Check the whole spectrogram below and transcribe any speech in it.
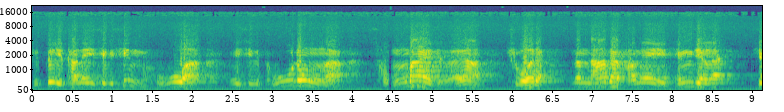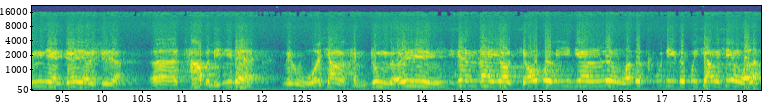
是对他那些个信徒啊，那些个徒众啊。崇拜者呀说的，那么他在旁边也听见了，听见这又是呃差不离的那个我相很重的，哎，你现在要挑拨离间，令我的徒弟都不相信我了。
